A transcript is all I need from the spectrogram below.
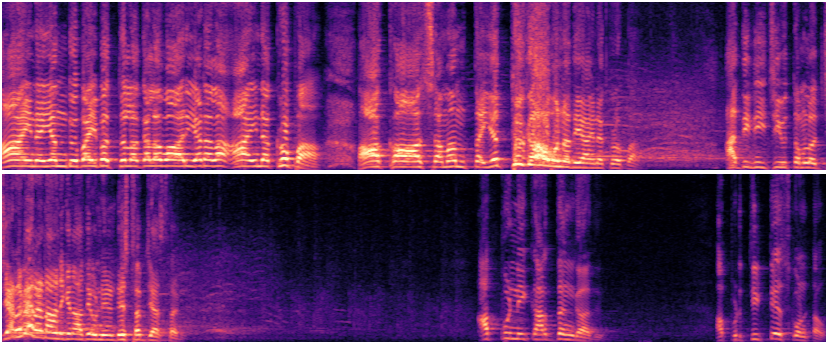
ఆయన ఎందు భయభక్తుల గలవారి ఎడల ఆయన కృప. ఆకాశమంత ఎత్తుగా ఉన్నది ఆయన కృప. అది నీ జీవితంలో జరవేరడానికి నా దేవుడు నేను డిస్టర్బ్ చేస్తాడు. అప్పుడు నీకు అర్థం కాదు. అప్పుడు తిట్టేసుకుంటావు.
